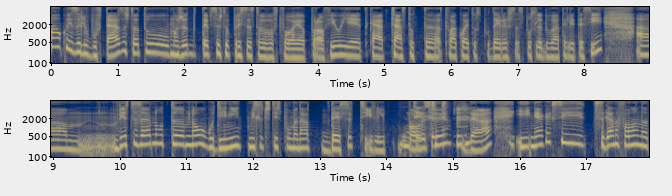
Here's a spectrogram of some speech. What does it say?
малко и за любовта, защото мъжът до теб също присъства в твоя профил и е така част от това, което споделяш с последователите си. А, вие сте заедно от много години, мисля, че ти спомена 10 или повече. 10. Да. И някак си сега на фона на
